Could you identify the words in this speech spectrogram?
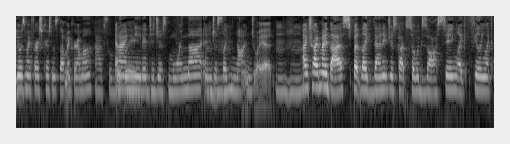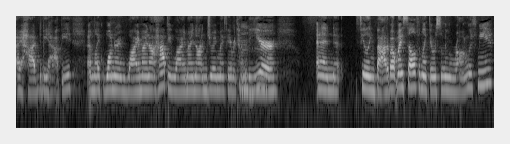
it was my first Christmas without my grandma. Absolutely. And I needed to just mourn that and just Mm-hmm. like not enjoy it. I tried my best, but like then it just got so exhausting, like feeling like I had to be happy and like wondering why am I not happy? Why am I not enjoying my favorite time of the year? Mm-hmm. And feeling bad about myself and like there was something wrong with me.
